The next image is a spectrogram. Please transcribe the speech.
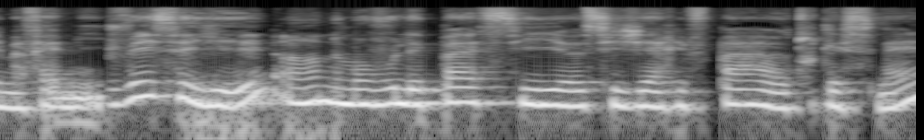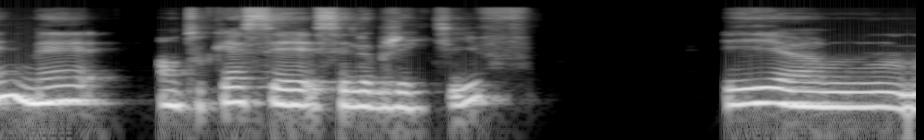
et ma famille. Je vais essayer, hein, ne m'en voulez pas si, euh, si j'y arrive pas euh, toutes les semaines, mais en tout cas, c'est, l'objectif. Et euh,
